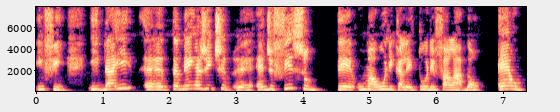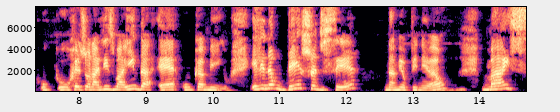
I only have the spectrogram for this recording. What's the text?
enfim. E daí é, também a gente é, é, difícil ter uma única leitura e falar, bom, é o, o, o regionalismo ainda é um caminho. Ele não deixa de ser, na minha opinião, uhum. mas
